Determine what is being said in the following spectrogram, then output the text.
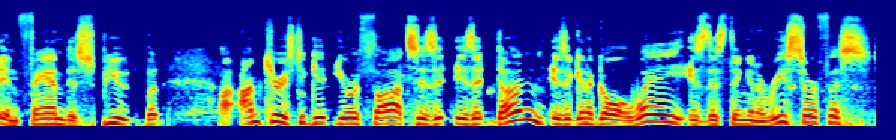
and fan dispute. But I'm curious to get your thoughts. Is it is it done? Is it going to go away? Is this thing going to resurface?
